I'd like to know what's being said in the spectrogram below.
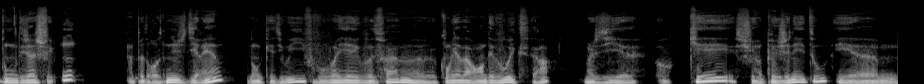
Donc déjà, je fais Hum un peu de retenue, je dis rien. Donc elle dit oui, faut vous voyez avec votre femme, euh, qu'on vient d'un rendez-vous, etc. Moi je dis euh, ok, je suis un peu gêné et tout. Et euh,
